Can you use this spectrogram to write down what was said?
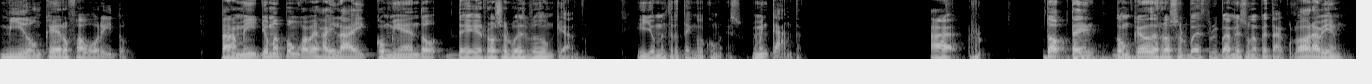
mi donquero favorito. Para mí, yo me pongo a ver highlight comiendo de Russell Westbrook donkeando. Y yo me entretengo con eso. A mí me encanta. Top 10 donkeo de Russell Westbrook. y Para mí es un espectáculo. Ahora bien,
